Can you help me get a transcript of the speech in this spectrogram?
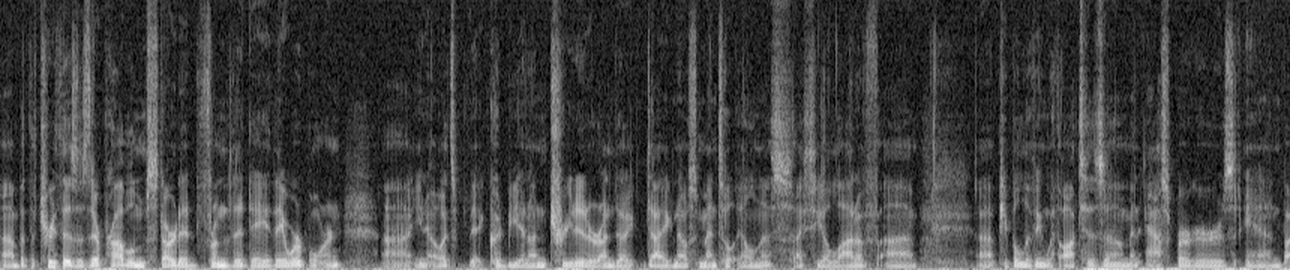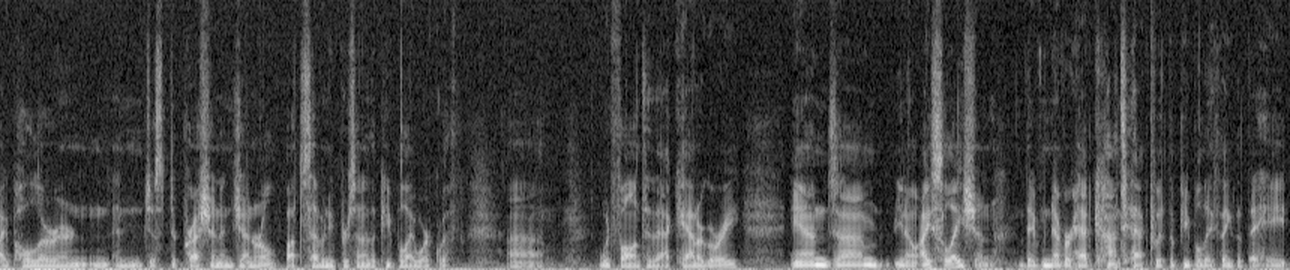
Uh, but the truth is, is their problems started from the day they were born. Uh, you know, it could be an untreated or undiagnosed mental illness. I see a lot of uh, people living with autism and Asperger's and bipolar and, and, just depression in general. About 70% of the people I work with uh, would fall into that category. And, um, you know, isolation. They've never had contact with the people they think that they hate,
